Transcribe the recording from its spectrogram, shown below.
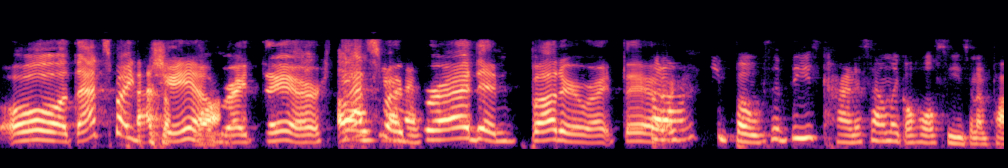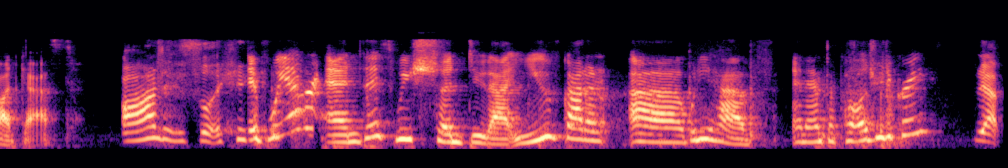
Oh, that's my That's jam right there. Oh, That's my yes. bread and butter right there. But honestly, both of these kind of sound like a whole season of podcast. Honestly. If we ever end this, we should do that. You've got an uh, what do you have? An anthropology degree, yep.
